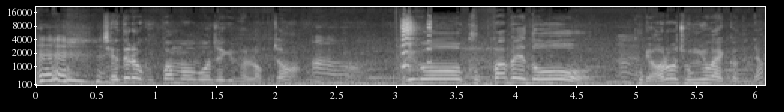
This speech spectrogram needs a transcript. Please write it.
제대로 국밥 먹어본 적이 별로 없죠 어. 어. 그리고 국밥에도 응. 여러 종류가 있거든요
